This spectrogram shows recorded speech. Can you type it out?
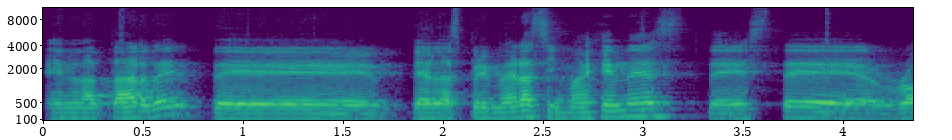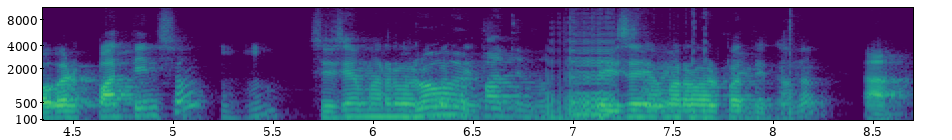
en la tarde de, de las primeras imágenes de este Robert Pattinson. ¿Sí se llama Robert, Robert Pattinson? Pattinson. Sí, se llama Robert Pattinson, ¿no? Ah.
